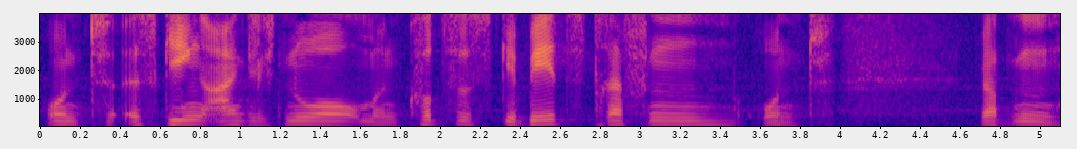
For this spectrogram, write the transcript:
und es ging eigentlich nur um ein kurzes Gebetstreffen und wir hatten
